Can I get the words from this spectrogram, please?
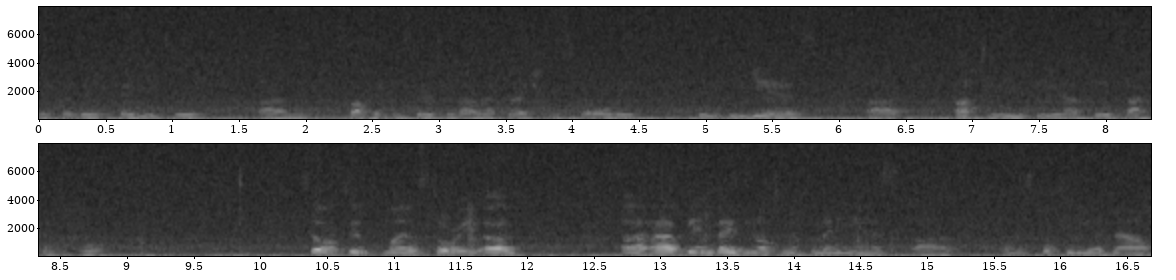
it, but they, they need to um, start thinking seriously about reparations for all the, the, the years uh, after the, the, uh, the attack and before. So on to my own story. Um, I have been based in Nottingham for many years, uh, almost 14 years now.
